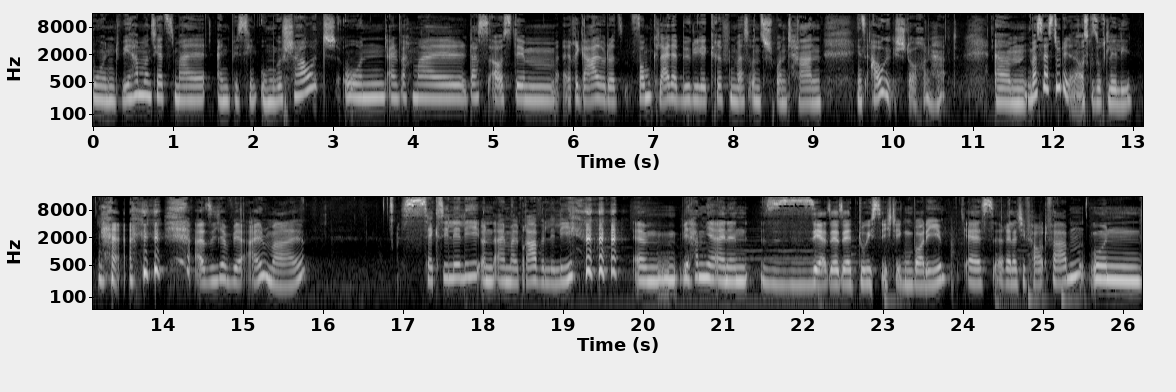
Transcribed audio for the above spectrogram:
Und wir haben uns jetzt mal ein bisschen umgeschaut und einfach mal das aus dem Regal oder vom Kleiderbügel gegriffen, was uns spontan ins Auge gestochen hat. Ähm, was hast du dir denn ausgesucht, Lilly? also ich habe hier einmal Sexy Lilly und einmal Brave Lilly. ähm, wir haben hier einen sehr, sehr, sehr durchsichtigen Body. Er ist relativ hautfarben und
